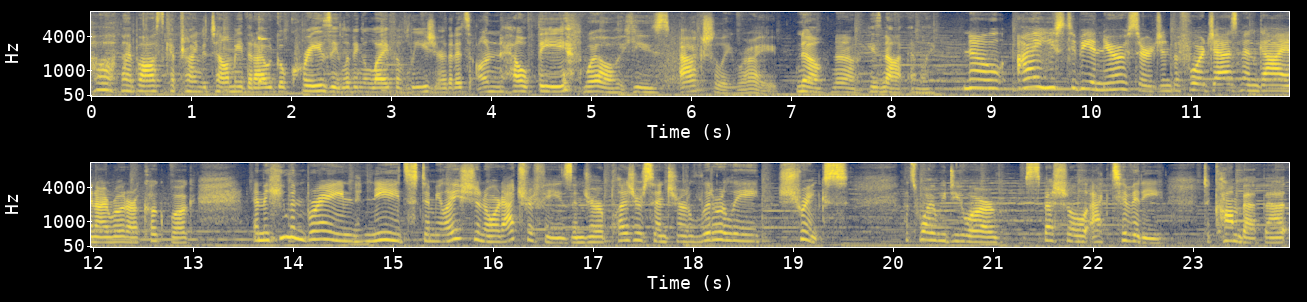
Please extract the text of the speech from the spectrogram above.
Oh, my boss kept trying to tell me that I would go crazy living a life of leisure, that it's unhealthy. Well, he's actually right. No, no, no, he's not, Emily. No, I used to be a neurosurgeon before Jasmine Guy and I wrote our cookbook. And the human brain needs stimulation or it atrophies, and your pleasure center literally shrinks. That's why we do our special activity to combat that.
